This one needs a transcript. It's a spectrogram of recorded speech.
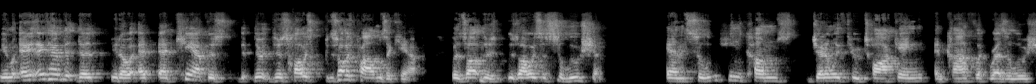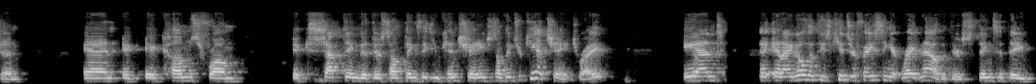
you know anytime that the, you know at, at camp there's there, there's always there's always problems at camp, but there's, there's, there's always a solution, and solution comes generally through talking and conflict resolution and it, it comes from accepting that there's some things that you can change, some things you can't change, right? And and I know that these kids are facing it right now. That there's things that they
